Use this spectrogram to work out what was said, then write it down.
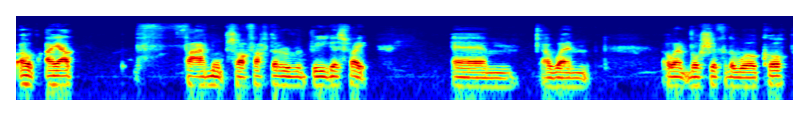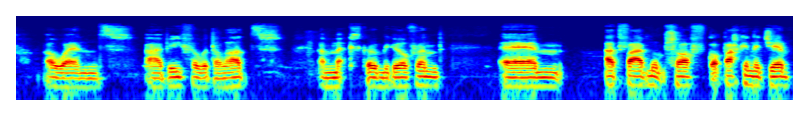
oh, I had five months off after the Rodriguez fight. Um, I went I went Russia for the World Cup. I went Ibiza with the lads and Mexico with my girlfriend. Um, had five months off, got back in the gym,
